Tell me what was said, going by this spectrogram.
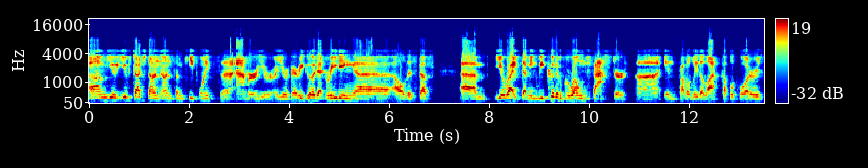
Um, you've touched on some key points, uh, Amr. You're very good at reading uh, all this stuff. You're right. I mean, we could have grown faster uh in probably the last couple of quarters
